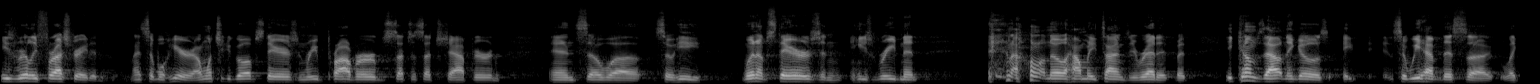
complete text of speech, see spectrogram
he's really frustrated. I said, well, here, I want you to go upstairs and read Proverbs, such and such chapter. And, and so, uh, so he went upstairs, and he's reading it. And I don't know how many times he read it, but he comes out and he goes, so we have this, uh, like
